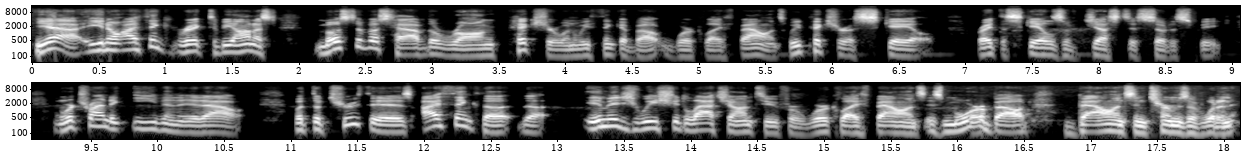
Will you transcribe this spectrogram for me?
Yeah. You know i think rick to be honest most of us have the wrong picture when we think about work life balance. We picture a scale right? The scales of justice so to speak. And we're trying to even it out. But the truth is i think the the image we should latch onto for work life balance is more about balance in terms of what an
